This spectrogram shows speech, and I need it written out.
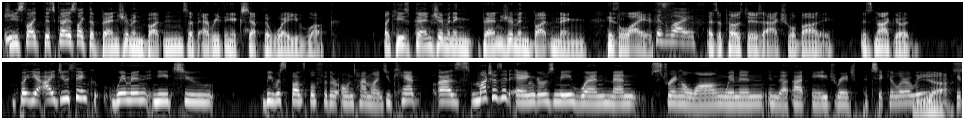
He's like this guy's like the Benjamin Buttons of everything except the way you look. Like he's Benjamining Benjamin buttoning his life. His life. As opposed to his actual body. It's not good. But yeah, I do think women need to be responsible for their own timelines. You can't, as much as it angers me when men string along women in that, that age range, particularly. Yes. it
